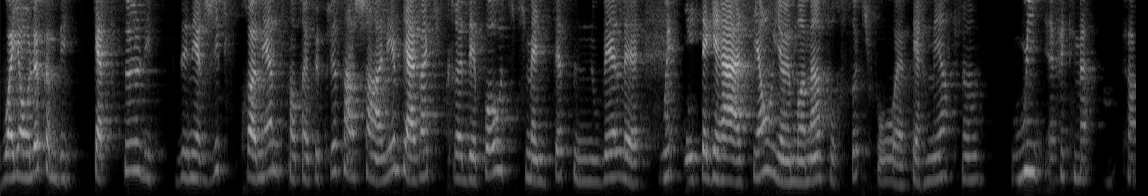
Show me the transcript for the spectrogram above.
voyons-le comme des petites capsules, des petites énergies qui se promènent, qui sont un peu plus en champ libre, puis avant qu'ils se redéposent, puis qu'ils manifestent une nouvelle euh, intégration, il y a un moment pour ça qu'il faut euh, permettre. Oui, effectivement, 100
